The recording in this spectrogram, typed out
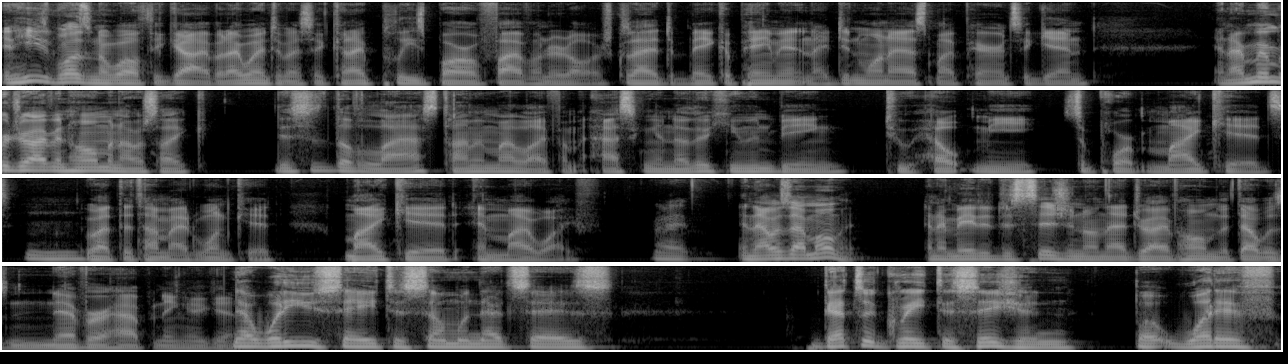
And he wasn't a wealthy guy, but I went to him. And I said, "Can I please borrow five hundred dollars?" Because I had to make a payment, and I didn't want to ask my parents again. And I remember driving home, and I was like, "This is the last time in my life I'm asking another human being to help me support my kids." Mm-hmm. Well, at the time I had one kid, my kid, and my wife. Right. And that was that moment. And I made a decision on that drive home that that was never happening again. Now, what do you say to someone that says, that's a great decision, but what if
